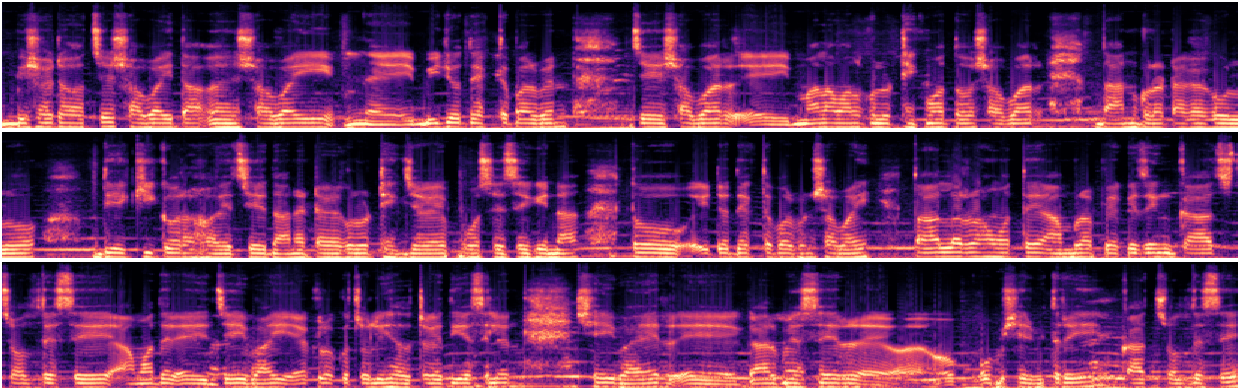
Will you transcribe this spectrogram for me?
বিষয়টা হচ্ছে সবাই তা- সবাই ভিডিও দেখতে পারবেন যে সবার এই মালামালগুলো ঠিকমতো, সবার দান করা টাকাগুলো দিয়ে কি করা হয়েছে, দানের টাকাগুলো ঠিক জায়গায় পৌঁছেছে কিনা, তো এটা দেখতে পারবেন সবাই। তা আল্লাহর রহমতে আমরা প্যাকেজিং কাজ চলতেছে। আমাদের এই যেই ভাই এক লক্ষ চল্লিশ হাজার টাকা দিয়েছিলেন, সেই ভাইয়ের গার্মেন্টসের অফিসের ভিতরে কাজ চলতেছে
